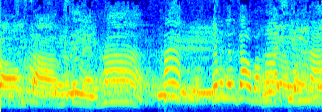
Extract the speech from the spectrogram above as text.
สองสามสี่ห้าห้างั้นงั้นก็เอามาห้าชิ้นนะ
